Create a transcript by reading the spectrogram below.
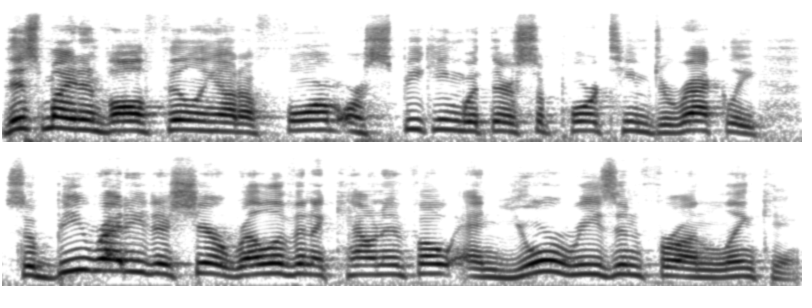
This might involve filling out a form or speaking with their support team directly, so be ready to share relevant account info and your reason for unlinking.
